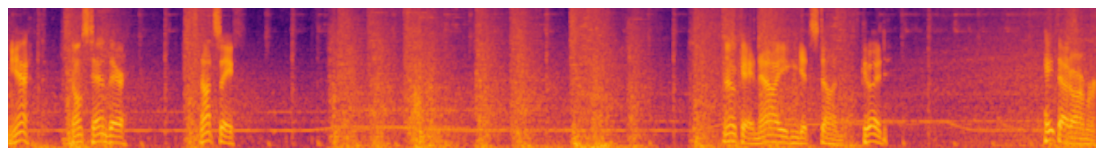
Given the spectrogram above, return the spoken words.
Yeah, don't stand there. Not safe. Okay, now you can get stunned. Good. Hate that armor.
